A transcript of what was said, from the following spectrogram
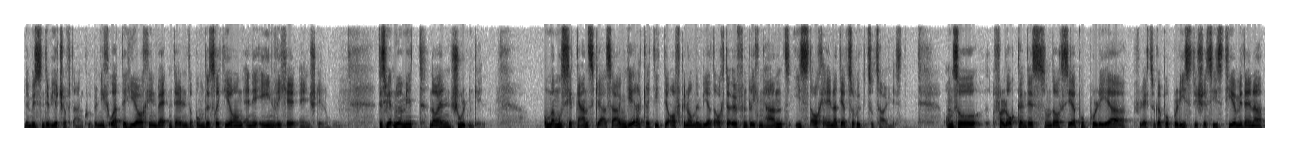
Wir müssen die Wirtschaft ankurbeln. Ich orte hier auch in weiten Teilen der Bundesregierung eine ähnliche Einstellung. Das wird nur mit neuen Schulden gehen. Und man muss hier ganz klar sagen, jeder Kredit, der aufgenommen wird, auch der öffentlichen Hand, ist auch einer, der zurückzuzahlen ist. Und so verlockendes und auch sehr populär, vielleicht sogar populistisches ist, hier mit einer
